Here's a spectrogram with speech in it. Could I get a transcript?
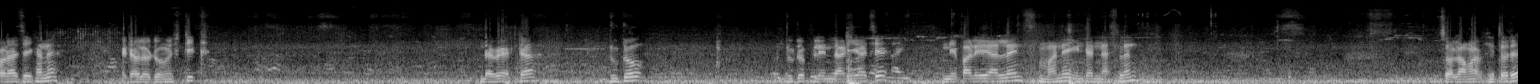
করা আছে এখানে। এটা হলো ডোমেস্টিক দেখো একটা, দুটো দুটো প্লেন দাঁড়িয়ে আছে। নেপালি এয়ারলাইন্স মানে ইন্টারন্যাশনাল চলো আমরা ভিতরে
